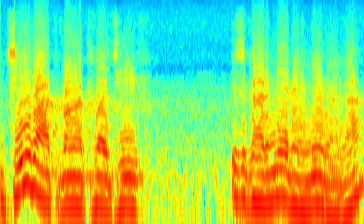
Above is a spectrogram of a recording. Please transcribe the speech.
जीव आत्मा अथवा जीव इस घर में रहने वाला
